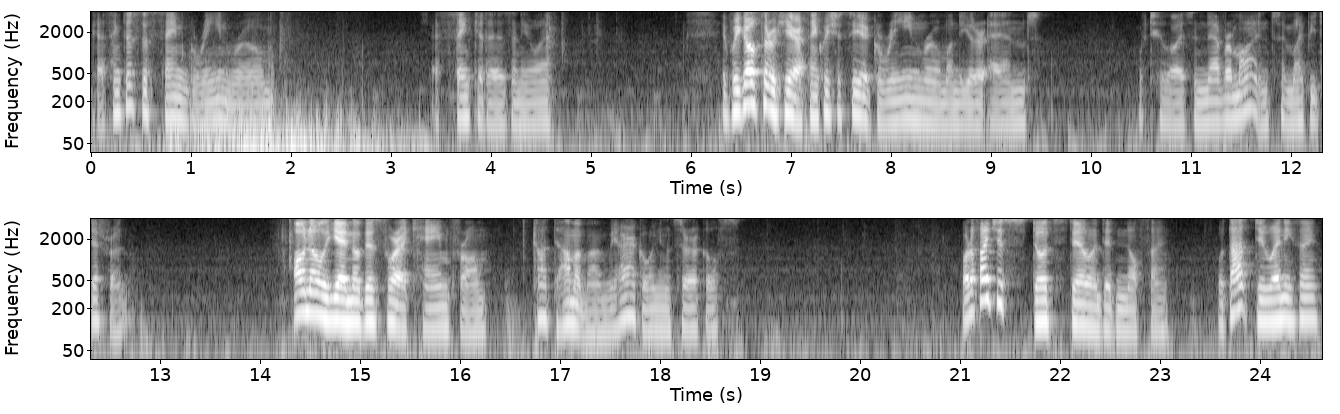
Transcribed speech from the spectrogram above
Okay, I think this is the same green room. I think it is, anyway. If we go through here, I think we should see a green room on the other end. With two lights. And never mind, it might be different. Oh no, yeah, no, this is where I came from. God damn it, man. We are going in circles. What if I just stood still and did nothing? Would that do anything?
